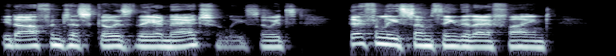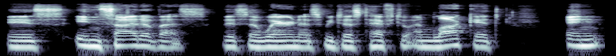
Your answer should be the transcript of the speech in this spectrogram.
it often just goes there naturally. So it's definitely something that I find is inside of us, this awareness. We just have to unlock it. And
